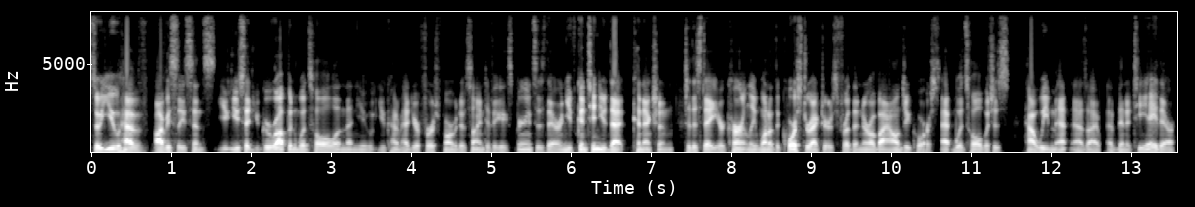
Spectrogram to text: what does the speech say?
So you have obviously since you, you, said you grew up in Woods Hole and then you, you kind of had your first formative scientific experiences there and you've continued that connection to this day. You're currently one of the course directors for the neurobiology course at Woods Hole, which is how we met as I've been a TA there.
